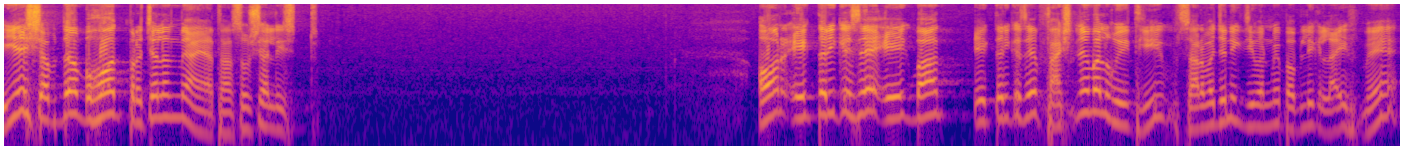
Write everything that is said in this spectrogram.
ये शब्द बहुत प्रचलन में आया था, सोशलिस्ट। और एक तरीके से, एक बात, एक तरीके से फैशनेबल हुई थी सार्वजनिक जीवन में, पब्लिक लाइफ में,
